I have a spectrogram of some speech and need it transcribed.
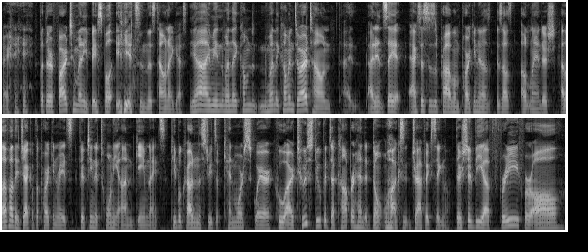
But there are far too many baseball idiots in this town, I guess. Yeah, I mean, when they come to, when they come into our town, I, I didn't say it. Access is a problem. Parking is, is out, outlandish. I love how they jack up the parking rates 15 to 20 on game nights. People crowd in the streets of Kenmore Square who are too stupid to comprehend a don't walk traffic signal. There should be a free for all.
